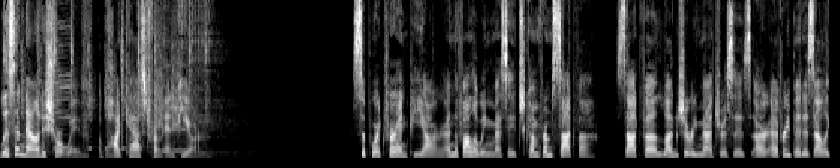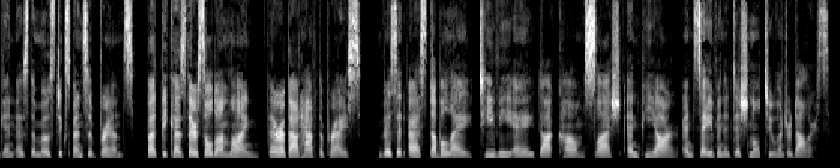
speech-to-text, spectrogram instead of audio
Listen now to Shortwave, a podcast from NPR. Support for NPR and the following message come from Saatva. Saatva luxury mattresses are every bit as elegant as the most expensive brands, but because they're sold online, they're about half the price. Visit SAATVA.com slash NPR and save an additional $200.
